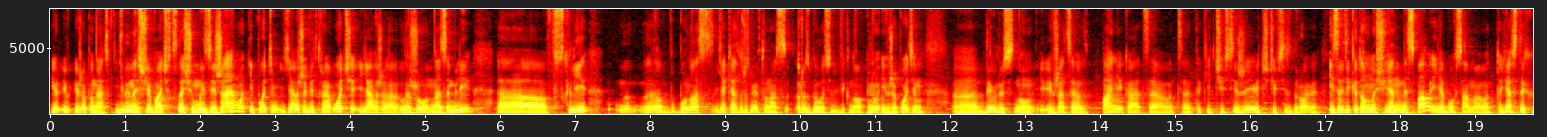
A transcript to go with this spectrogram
і, і вже понесли. Єдине, що я бачу, це те, що ми з'їжджаємо, і потім я вже відкриваю очі, і я вже лежу на землі е, в склі. Е, Бо у нас, як я зрозумів, то у нас розбилося вікно. Ну і вже потім е, дивлюсь, ну і вже це паніка, це, це такі, чи всі живі, чи, чи всі здорові. І завдяки тому, ну, що я не спав, і я був саме, от то я встиг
